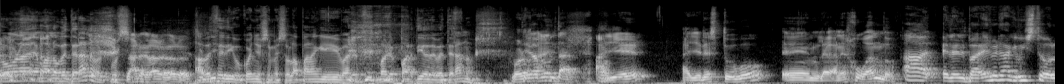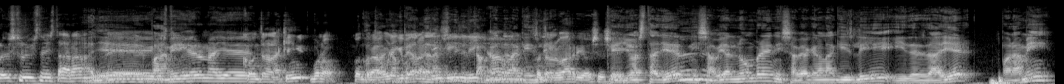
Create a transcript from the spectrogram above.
¿Cómo no llamar los veteranos? Pues Claro, claro, claro. A veces digo, coño, se me solapan aquí varios, varios partidos de veteranos. Bueno, Te iba a preguntar. ayer, ayer estuvo en Leganés jugando. Ah, en el, es verdad que he visto, lo he visto, lo he visto en Instagram. Ayer, eh, para mí, estuvieron ayer. Contra la King, bueno, contra, un equipo de la Kings Kings League. el campeón Ah, de la vale. Kings Contra el League. barrio, sí, Que yo hasta ayer ni sabía el nombre, ni sabía que era la Kings League, y desde ayer, para mí,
